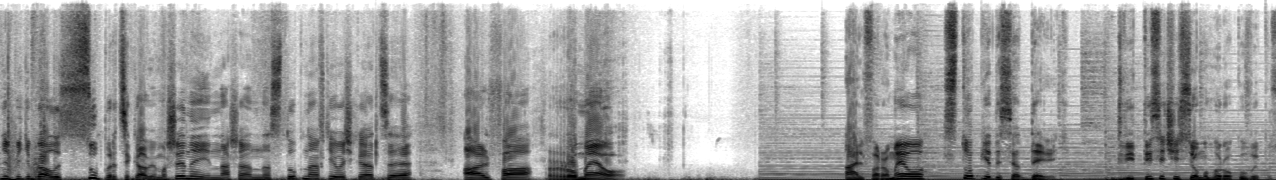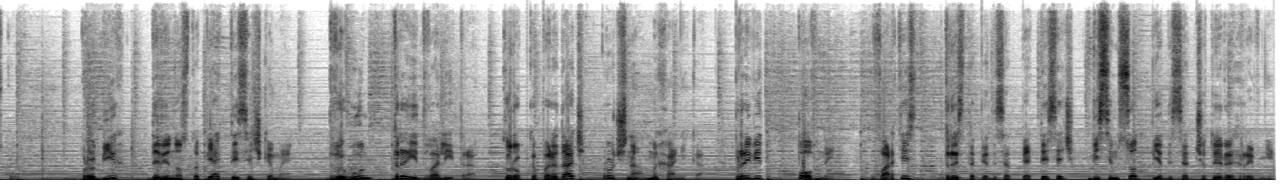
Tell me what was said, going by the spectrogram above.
Сьогодні підібрались супер цікаві машини, і наша наступна автівочка це Альфа Ромео. Альфа Ромео 159 2007 року випуску. Пробіг 95 тисяч км. Двигун 3,2 літра. Коробка передач ручна механіка. Привід повний. Вартість 355 тисяч 854 гривні.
